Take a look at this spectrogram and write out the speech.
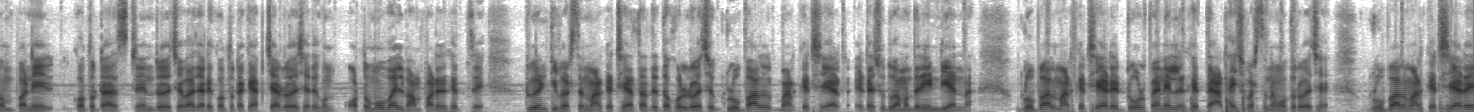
কোম্পানির কতটা স্ট্রেন্থ রয়েছে, বাজারে কতটা ক্যাপচার রয়েছে। দেখুন অটোমোবাইল বাম্পারের ক্ষেত্রে টোয়েন্টি পার্সেন্ট মার্কেট শেয়ার তাদের দখল রয়েছে। গ্লোবাল মার্কেট শেয়ার এটা শুধু আমাদের ইন্ডিয়ান না। গ্লোবাল মার্কেট শেয়ারে ডোর প্যানেলের ক্ষেত্রে আঠাইশ পার্সেন্টের মতো রয়েছে। গ্লোবাল মার্কেট শেয়ারে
